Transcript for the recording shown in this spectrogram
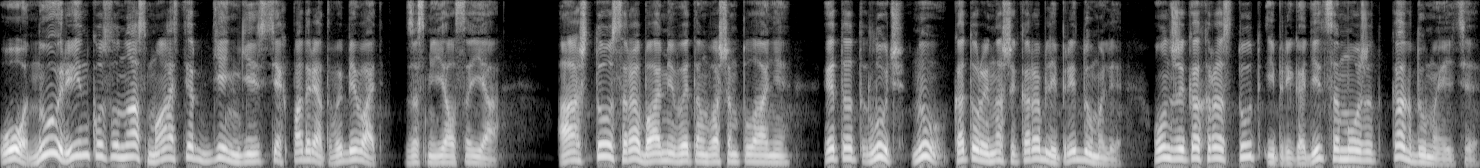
«О, ну Ринкус у нас мастер деньги из всех подряд выбивать», – засмеялся я. «А что с рабами в этом вашем плане? Этот луч, ну, который наши корабли придумали, он же как раз тут и пригодиться может, как думаете?»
